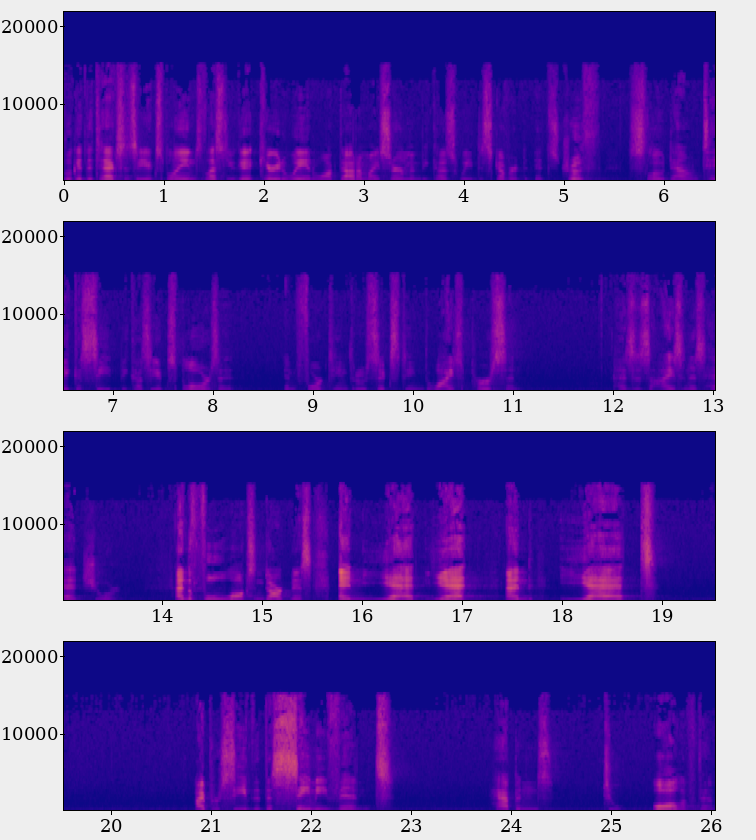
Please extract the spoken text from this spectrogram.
Look at the text as he explains, lest you get carried away and walked out on my sermon because we discovered its truth. Slow down, take a seat because he explores it in 14 through 16. The wise person has his eyes in his head, sure. And the fool walks in darkness. And yet, yet, and yet, I perceive that the same event happens to all of them.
